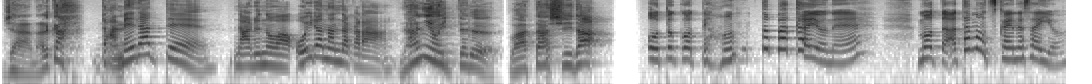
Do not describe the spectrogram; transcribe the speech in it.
じゃあなるか。ダメだって。なるのはオイラなんだから。何を言ってる。私だ。男ってほんとバカよねもっと頭を使いなさいよ。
